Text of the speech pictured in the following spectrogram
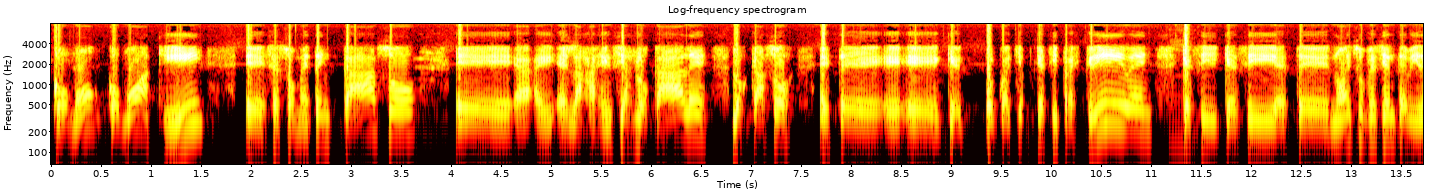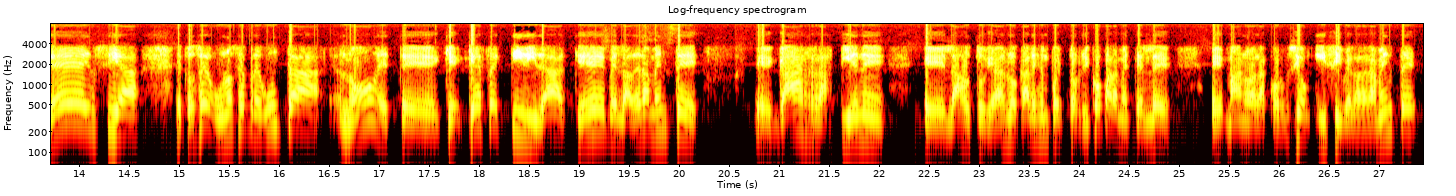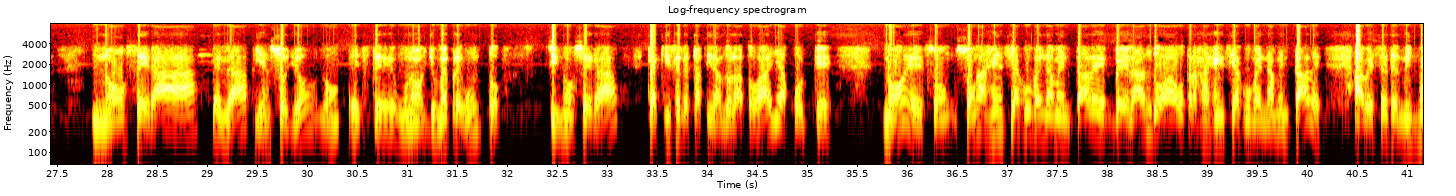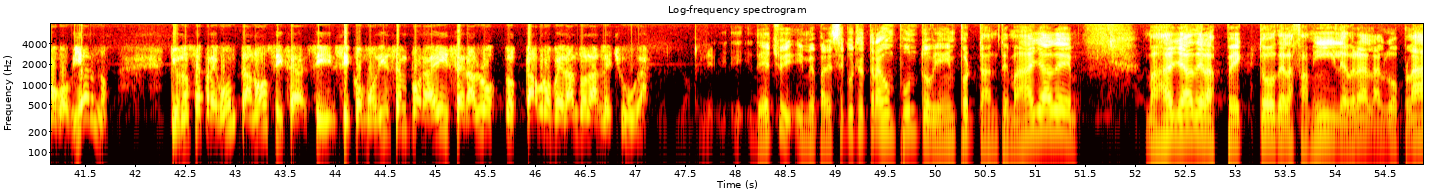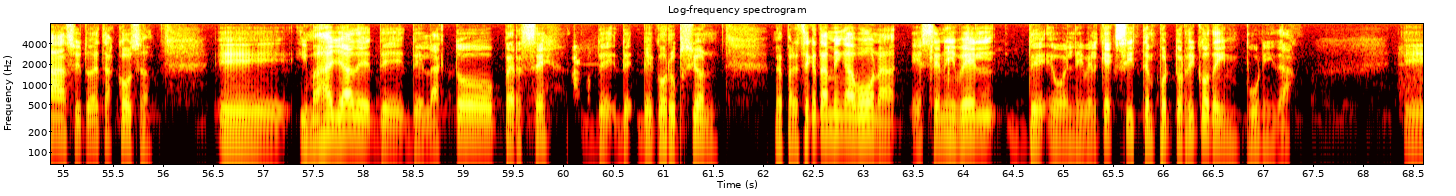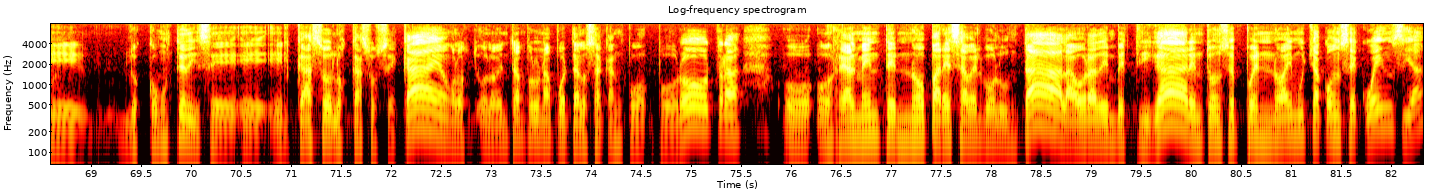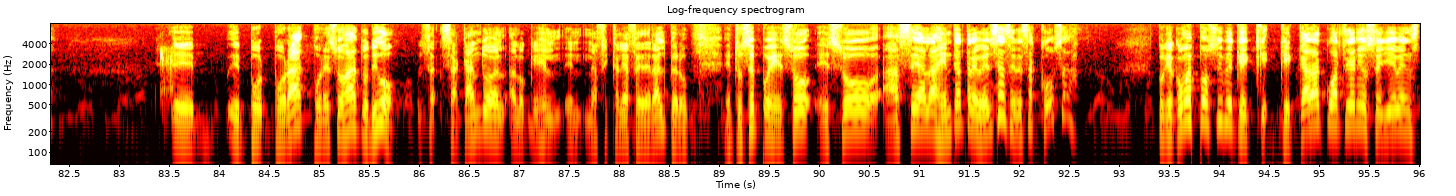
cómo cómo aquí se someten casos en las agencias locales, los casos este que por cualquier que si prescriben, que si que si este no hay suficiente evidencia, entonces uno se pregunta, ¿no? Este qué, qué efectividad, qué verdaderamente eh, garras tiene eh, las autoridades locales en Puerto Rico para meterle eh, mano a la corrupción y si verdaderamente no será, ¿verdad? Pienso yo, ¿no? Este, uno, yo me pregunto si no será que aquí se le está tirando la toalla porque no son son agencias gubernamentales velando a otras agencias gubernamentales, a veces del mismo gobierno. Y uno se pregunta, ¿no? Si, si, si como dicen por ahí, serán los, los cabros velando las lechugas de hecho, y, me parece que usted trae un punto bien importante, más allá de más allá del aspecto de la familia, ¿verdad? Largo plazo y todas estas cosas, eh, y más allá de, del acto per se de, corrupción, me parece que también abona ese nivel de, o el nivel que existe en Puerto Rico de impunidad. Eh, como usted dice, eh, el caso, los casos se caen o, lo entran por una puerta, lo sacan por, otra, o, realmente no parece haber voluntad a la hora de investigar, entonces pues no hay mucha consecuencia eh, eh, por, por, por, esos actos, digo, sacando a, lo que es la Fiscalía Federal, pero entonces pues eso, eso hace a la gente atreverse a hacer esas cosas. Porque ¿cómo es posible que, que, cada cuatro años se lleven...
